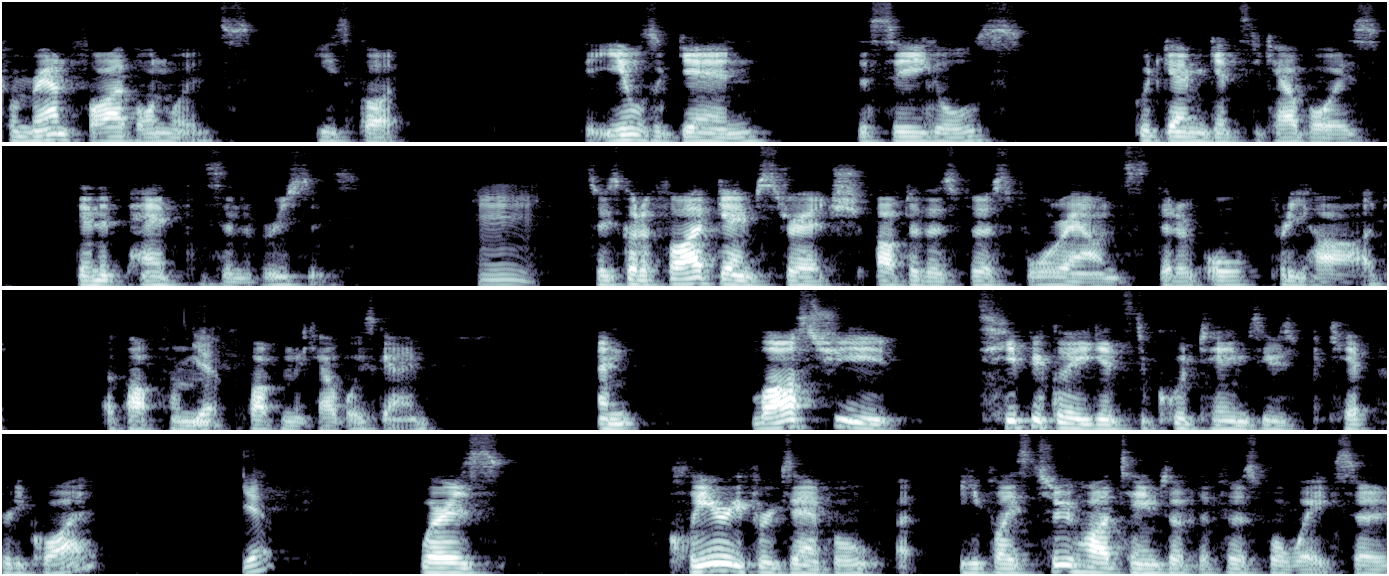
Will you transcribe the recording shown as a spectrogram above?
from round five onwards, he's got the Eels again, the Seagulls, good game against the Cowboys, then the Panthers and the Roosters. Mm. So he's got a five game stretch after those first four rounds that are all pretty hard, apart from yep. apart from the Cowboys game. And last year, typically against the good teams, he was kept pretty quiet. Yep. Whereas Cleary, for example, uh, he plays two hard teams over the first four weeks. So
